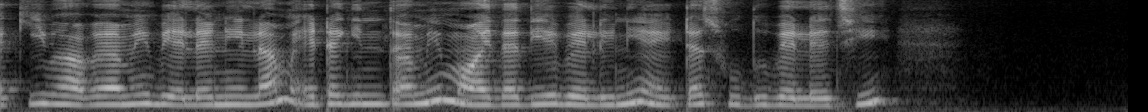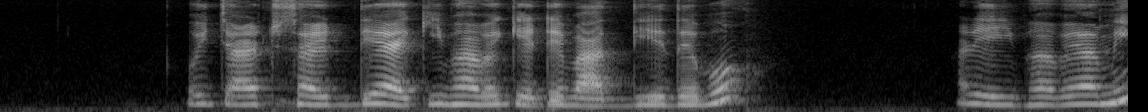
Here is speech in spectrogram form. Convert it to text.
একইভাবে আমি বেলে নিলাম। এটা কিন্তু আমি ময়দা দিয়ে বেলিনি এটা শুধু বেলেছি। ওই চার সাইড দিয়ে একইভাবে কেটে বাদ দিয়ে দেব। আর এইভাবে আমি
